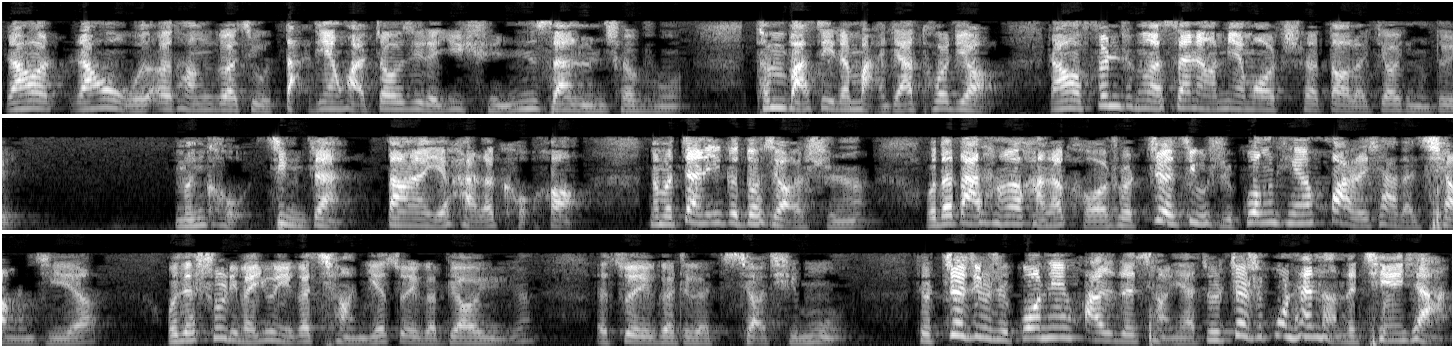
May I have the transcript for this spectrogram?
然后然后我的二堂哥就打电话召集了一群三轮车夫，他们把自己的马甲脱掉，然后分成了三辆面包车到了交警队门口进站，当然也喊了口号。那么站了一个多小时，我的大堂哥喊了口号说：“这就是光天化日下的抢劫。”我在书里面用一个抢劫做一个标语，呃，做一个这个小题目，就这就是光天化日的抢劫，就这是共产党的天下，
